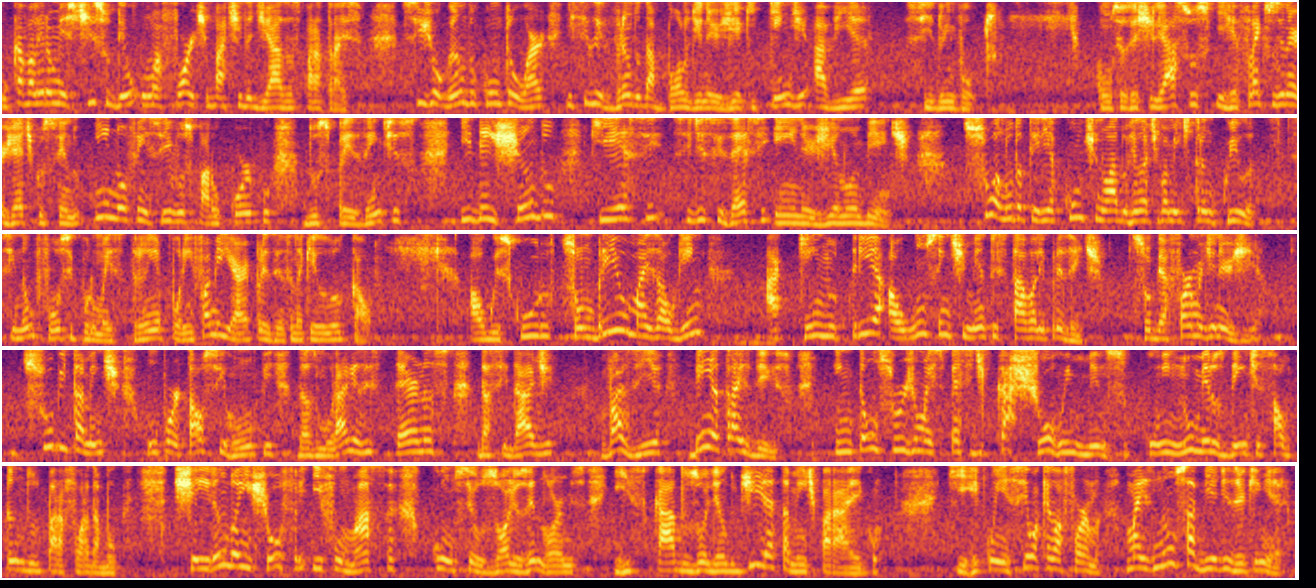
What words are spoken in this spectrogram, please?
o Cavaleiro Mestiço deu uma forte batida de asas para trás, se jogando contra o ar e se livrando da bola de energia que Candy havia sido envolto com seus estilhaços e reflexos energéticos sendo inofensivos para o corpo dos presentes e deixando que esse se desfizesse em energia no ambiente. Sua luta teria continuado relativamente tranquila se não fosse por uma estranha, porém familiar presença naquele local. Algo escuro, sombrio, mas alguém a quem nutria algum sentimento estava ali presente, sob a forma de energia. Subitamente, um portal se rompe das muralhas externas da cidade vazia bem atrás deles. Então surge uma espécie de cachorro imenso, com inúmeros dentes saltando para fora da boca, cheirando a enxofre e fumaça, com seus olhos enormes e riscados olhando diretamente para Aegon, que reconheceu aquela forma, mas não sabia dizer quem era.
